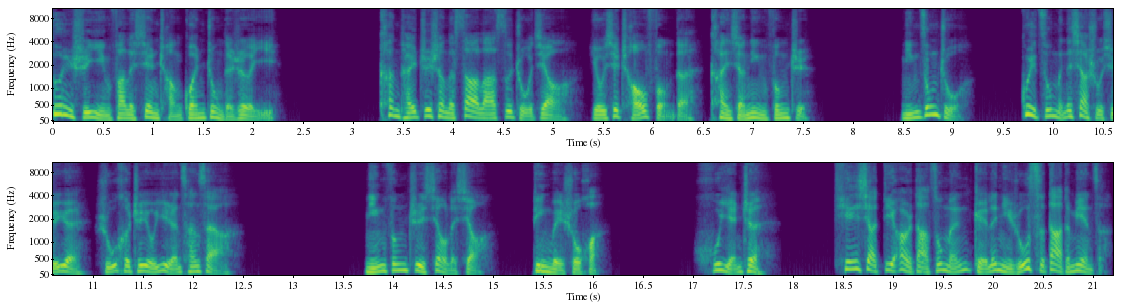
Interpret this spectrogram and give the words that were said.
顿时引发了现场观众的热议。看台之上的萨拉斯主教。有些嘲讽的看向宁风致，宁宗主，贵宗门的下属学院如何只有一人参赛啊？宁风致笑了笑，并未说话。呼延震，天下第二大宗门给了你如此大的面子，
